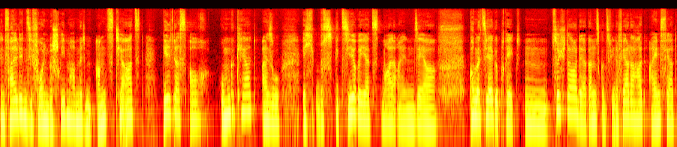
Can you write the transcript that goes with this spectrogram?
Den Fall, den Sie vorhin beschrieben haben mit dem Amtstierarzt, gilt das auch umgekehrt. Also ich skizziere jetzt mal einen sehr kommerziell geprägten Züchter, der ganz, ganz viele Pferde hat. Ein Pferd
